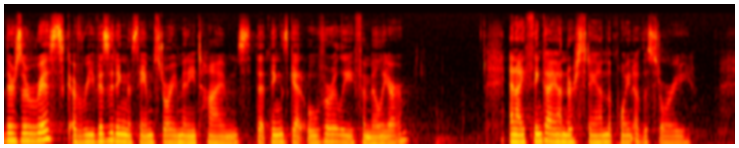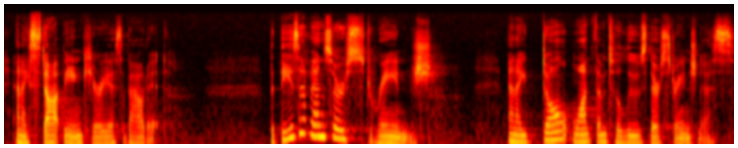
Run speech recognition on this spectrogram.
there's a risk of revisiting the same story many times that things get overly familiar. And I think I understand the point of the story, and I stop being curious about it. But these events are strange, and I don't want them to lose their strangeness.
